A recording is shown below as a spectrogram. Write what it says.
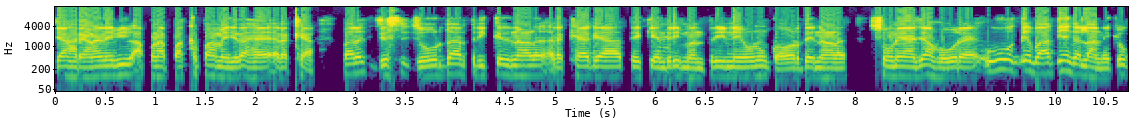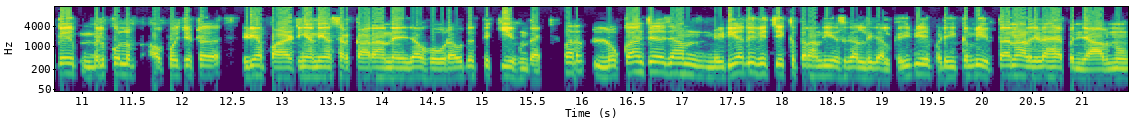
ਜਾਂ ਹਰਿਆਣਾ ਨੇ ਵੀ ਆਪਣਾ ਪੱਖ ਭਾਵੇਂ ਜਿਹੜਾ ਹੈ ਰੱਖਿਆ। ਪਰ ਜਿਸ ਜ਼ੋਰਦਾਰ ਤਰੀਕੇ ਦੇ ਨਾਲ ਰੱਖਿਆ ਗਿਆ ਤੇ ਕੇਂਦਰੀ ਮੰਤਰੀ ਨੇ ਉਹਨੂੰ ਗੌਰ ਦੇ ਨਾਲ ਸੁਣਿਆ ਜਾਂ ਹੋਰ ਹੈ, ਉਹ ਅੱਗੇ ਬਾਅਦ ਦੀਆਂ ਗੱਲਾਂ ਨੇ, ਕਿਉਂਕਿ ਬਿਲਕੁਲ ਆਪੋਜੀਟ ਜਿਹੜੀਆਂ ਪਾਰਟੀਆਂ ਦੀਆਂ ਸਰਕਾਰਾਂ ਨੇ ਜਾਂ ਹੋਰ ਹੈ, ਉਹਦੇ ਤੇ ਕੀ ਹੁੰਦਾ ਪਰ ਲੋਕਾਂ 'ਚ ਜਾਂ ਮੀਡੀਆ ਦੇ ਵਿੱਚ ਇੱਕ ਤਰ੍ਹਾਂ ਦੀ ਇਸ ਗੱਲ ਦੀ ਗੱਲ ਕਹੀ ਵੀ ਇਹ ਬੜੀ ਗੰਭੀਰਤਾ ਨਾਲ ਜਿਹੜਾ ਹੈ ਪੰਜਾਬ ਨੂੰ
